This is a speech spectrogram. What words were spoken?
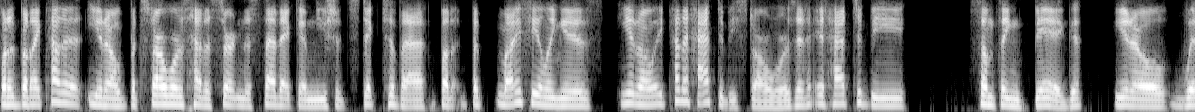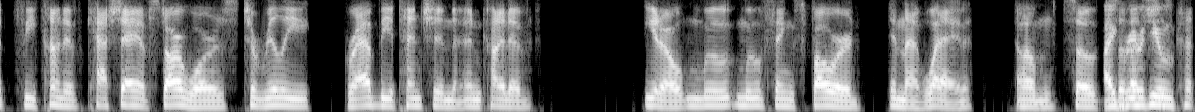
but but I kind of you know, but Star Wars had a certain aesthetic, and you should stick to that. But but my feeling is, you know, it kind of had to be Star Wars. It it had to be something big, you know, with the kind of cachet of Star Wars to really grab the attention and kind of, you know, move move things forward in that way. Um, so I so agree with you. kind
